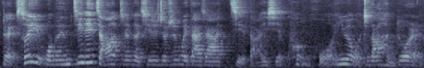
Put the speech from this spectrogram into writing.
对，所以我们今天讲到这个，其实就是为大家解答一些困惑，因为我知道很多人。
